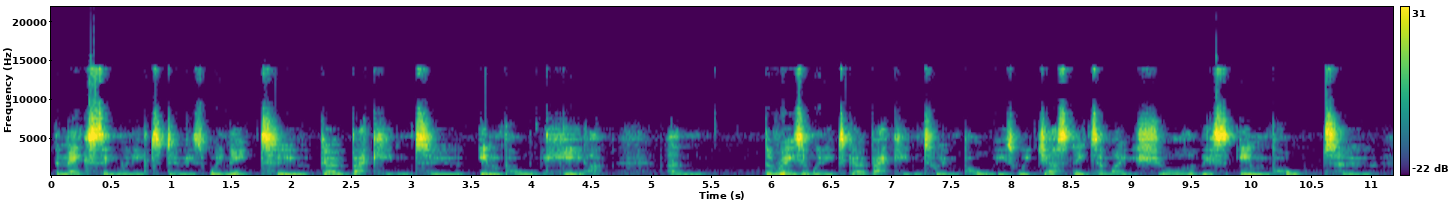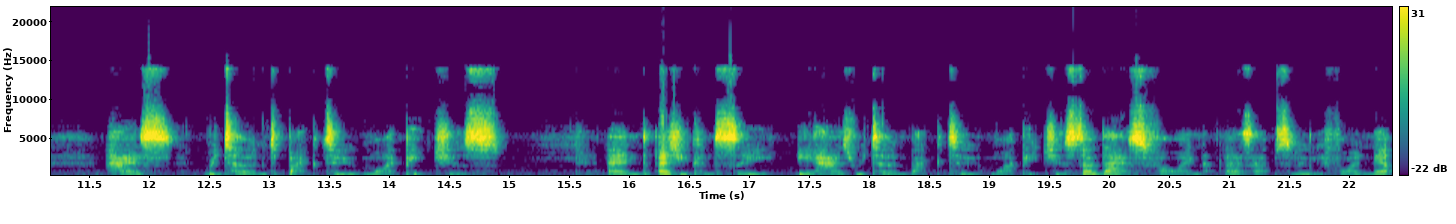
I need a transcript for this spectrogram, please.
the next thing we need to do is we need to go back into import here. And the reason we need to go back into import is we just need to make sure that this import to has returned back to my pictures. And as you can see it has returned back to my pictures. So that's fine. That's absolutely fine. Now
